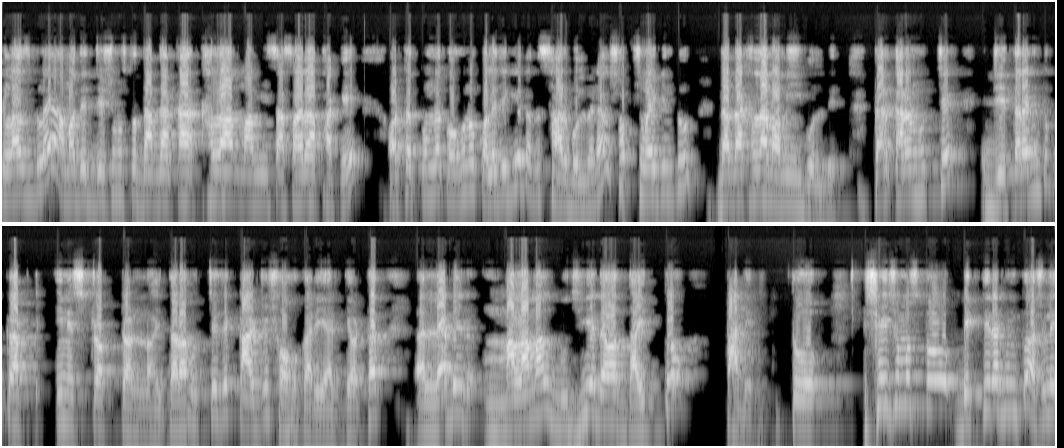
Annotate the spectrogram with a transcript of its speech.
ক্লাসগুলোয় আমাদের যে সমস্ত দাদা খালা, মামি, চাচারা থাকে, অর্থাৎ তোমরা কখনো কলেজে গিয়ে তাদের স্যার বলবে না, সবসময় কিন্তু দাদা, খালা, মামিই বলবে। তার কারণ হচ্ছে যে তারা কিন্তু ক্রাফট ইনস্ট্রাক্টর নয়, তারা হচ্ছে যে কার্য সহকারী আর কি, অর্থাৎ ল্যাবের মালামাল বুঝিয়ে দেওয়ার দায়িত্ব তাদের। তো সেই সমস্ত ব্যক্তিরা কিন্তু আসলে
